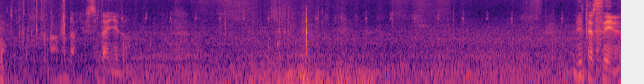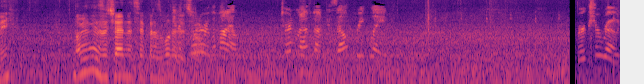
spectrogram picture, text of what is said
О, А, ну да, я ж сюди їду. Вітер сильний. Ну він, звичайно, це призводить до цього. quarter of a mile, turn left on Gazelle Creek Lane. Berkshire Road.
